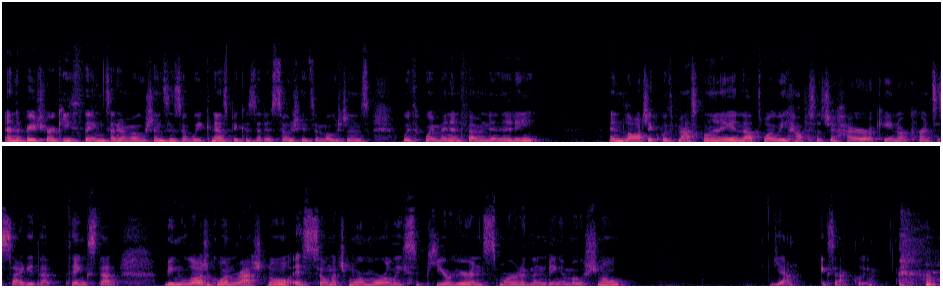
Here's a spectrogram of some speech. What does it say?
And the patriarchy thinks that emotions is a weakness because it associates emotions with women and femininity and logic with masculinity and that's why we have such a hierarchy in our current society that thinks that being logical and rational is so much more morally superior and smarter than being emotional. Yeah exactly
